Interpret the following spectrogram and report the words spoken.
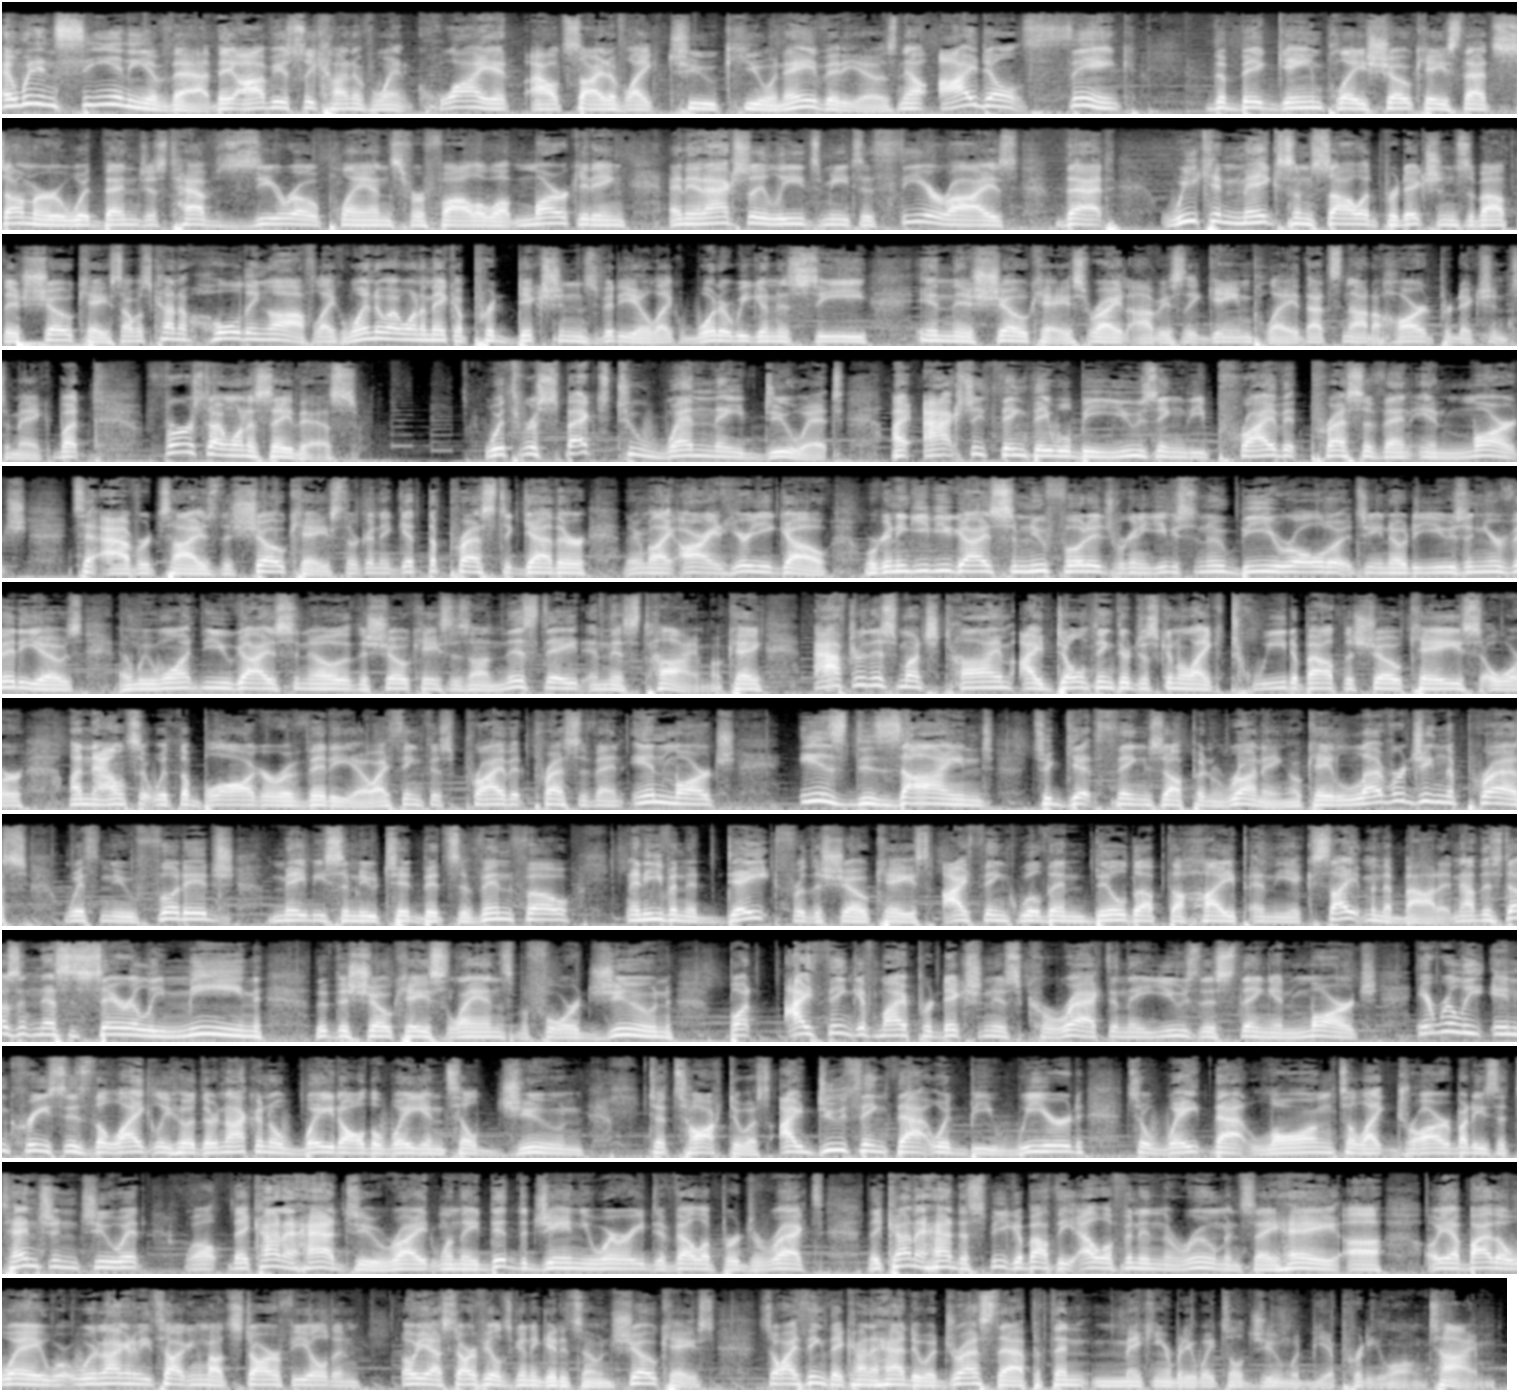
And we didn't see any of that. They obviously kind of went quiet outside of like two Q&A videos. Now, I don't think the big gameplay showcase that summer would then just have zero plans for follow up marketing. And it actually leads me to theorize that we can make some solid predictions about this showcase. I was kind of holding off. Like, when do I want to make a predictions video? Like, what are we going to see in this showcase, right? Obviously, gameplay. That's not a hard prediction to make. But first, I want to say this. With respect to when they do it, I actually think they will be using the private press event in March to advertise the showcase. They're going to get the press together. They're going to be like, "All right, here you go. We're going to give you guys some new footage. We're going to give you some new B-roll to, to, you know to use in your videos, and we want you guys to know that the showcase is on this date and this time." Okay. After this much time, I don't think they're just going to like tweet about the showcase or announce it with the blog or a video. I think this private press event in March is designed to get things up and running. Okay, leveraging the press with new footage, maybe some new tidbits of info, and even a date for the showcase, I think will then build up the hype and the excitement about it. Now, this doesn't necessarily mean that the showcase lands before June, but I think if my prediction is correct and they use this thing in March, it really increases the likelihood they're not going to wait all the way until June to talk to us. I do think that would be weird to wait that long to like draw everybody's attention to it. Well, they kind of had to, right? When they did the January developer direct, they kind of had to speak about the elephant in the room and say, hey, uh, oh yeah, by the way, we're, we're not going to be talking about Starfield and oh yeah, Starfield's going to get its own showcase. So I think they kind of had to address that, but then making everybody wait till June would be a pretty long time.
